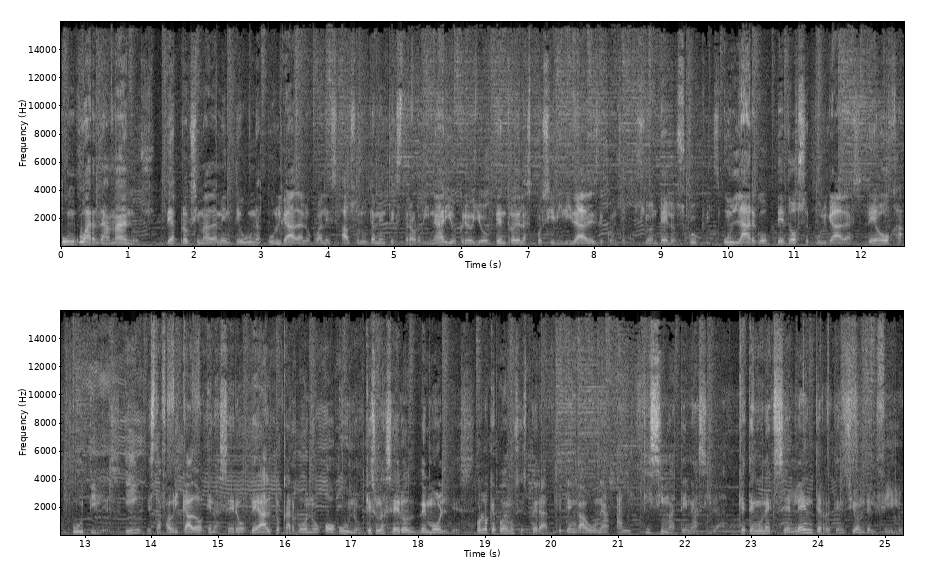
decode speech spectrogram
un guardamanos de aproximadamente una pulgada, lo cual es absolutamente extraordinario, creo yo, dentro de las posibilidades de consecución de los Kukris. Un largo de 12 pulgadas de hoja útiles y está fabricado en acero de alto carbono o 1, que es un acero de moldes, por lo que podemos esperar que tenga una altísima tenacidad que tenga una excelente retención del filo,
